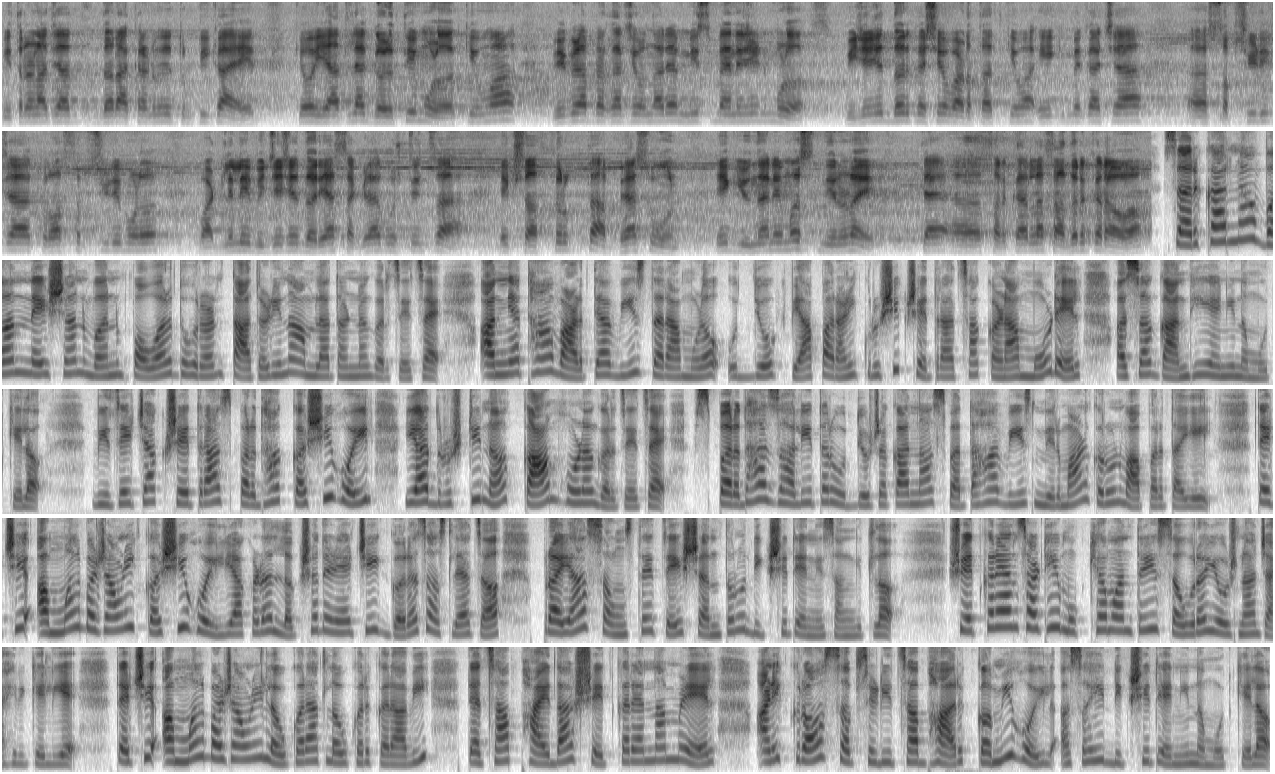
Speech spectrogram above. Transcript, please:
वितरणाच्या दर आकारणीमध्ये त्रुटी काय आहेत? किंवा यातल्या गळतीमुळं किंवा वेगळ्या प्रकारच्या होणाऱ्या मिसमॅनेजमेंटमुळं विजेचे दर कसे वाढतात? किंवा एकमेकाच्या सबसिडीच्या क्रॉस सबसिडीमुळं वाढलेले विजेचे दर या सगळ्या गोष्टींचा एक शास्त्रोक्त अभ्यास होऊन एक युनानिमस निर्णय त्या सरकारला सादर करावा. सरकारनं वन नेशन वन पॉवर धोरण तातडीनं अंमलात आणणं गरजेचं आहे. अन्यथा वाढत्या वीज दरामुळं उद्योग व्यापार आणि कृषी क्षेत्राचा कणा मोडेल असं गांधी यांनी नमूद केलं. विजेच्या क्षेत्रात स्पर्धा कशी होईल या दृष्टीनं काम होणं गरजेचं आहे. स्पर्धा झाली तर उद्योजकांना स्वतः वीज निर्माण करून वापरता येईल. त्याची अंमलबजावणी कशी होईल याकडे लक्ष देण्याची गरज असल्याचं प्रयास संस्थेचे शंतनू दीक्षित यांनी सांगितलं. शेतकऱ्यांसाठी मुख्य मुख्यमंत्री सौर योजना जाहीर केली आहे. त्याची अंमलबजावणी लवकरात लवकर करावी त्याचा फायदा शेतकऱ्यांना मिळेल आणि क्रॉस सबसिडीचा भार कमी होईल असंही दीक्षित यांनी नमूद केलं.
